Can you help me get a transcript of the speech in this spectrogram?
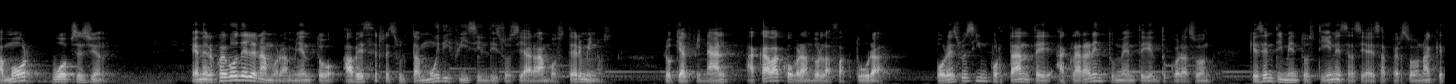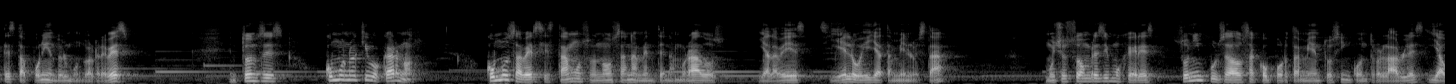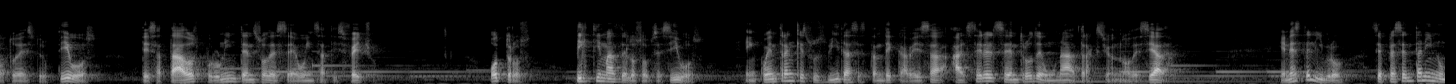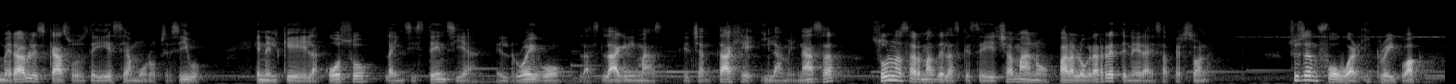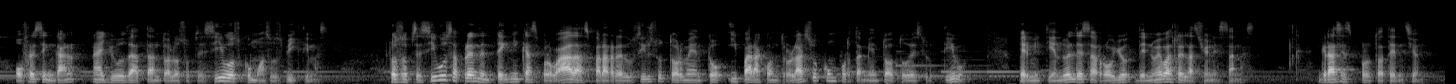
Amor u obsesión. En el juego del enamoramiento a veces resulta muy difícil disociar ambos términos, lo que al final acaba cobrando la factura. Por eso es importante aclarar en tu mente y en tu corazón qué sentimientos tienes hacia esa persona que te está poniendo el mundo al revés. Entonces, ¿cómo no equivocarnos? ¿Cómo saber si estamos o no sanamente enamorados y a la vez si él o ella también lo está? Muchos hombres y mujeres son impulsados a comportamientos incontrolables y autodestructivos, desatados por un intenso deseo insatisfecho. Otros, víctimas de los obsesivos, encuentran que sus vidas están de cabeza al ser el centro de una atracción no deseada. En este libro se presentan innumerables casos de ese amor obsesivo, en el que el acoso, la insistencia, el ruego, las lágrimas, el chantaje y la amenaza son las armas de las que se echa mano para lograr retener a esa persona. Susan Forward y Craig Buck ofrecen gran ayuda tanto a los obsesivos como a sus víctimas. Los obsesivos aprenden técnicas probadas para reducir su tormento y para controlar su comportamiento autodestructivo, permitiendo el desarrollo de nuevas relaciones sanas. Gracias por tu atención.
